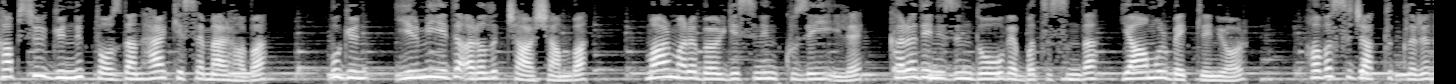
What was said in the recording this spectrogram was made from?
Kapsül Günlük Toz'dan herkese merhaba. Bugün 27 Aralık Çarşamba. Marmara bölgesinin kuzeyi ile Karadeniz'in doğu ve batısında yağmur bekleniyor. Hava sıcaklıkları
